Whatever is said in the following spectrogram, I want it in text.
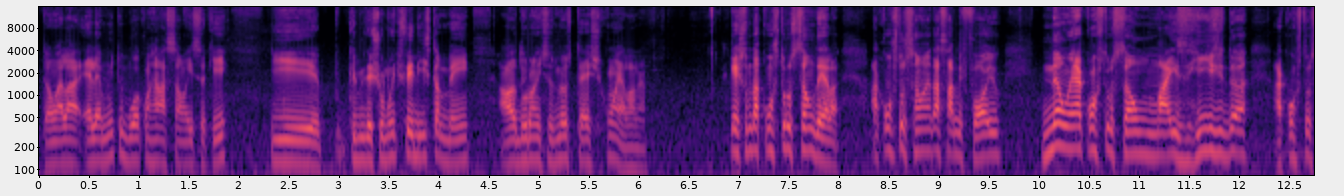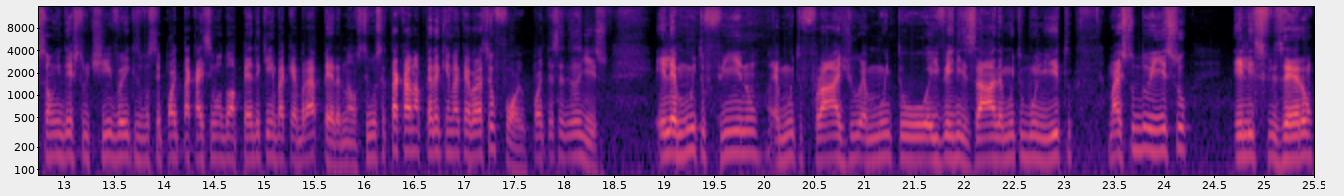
Então ela, ela é muito boa com relação a isso aqui e que me deixou muito feliz também ah, durante os meus testes com ela, né? questão da construção dela. A construção é da Sabifoil, não é a construção mais rígida, a construção indestrutível aí que você pode tacar em cima de uma pedra e quem vai quebrar é a pedra. Não, se você tacar na pedra, quem vai quebrar é seu foil, pode ter certeza disso. Ele é muito fino, é muito frágil, é muito envernizado, é muito bonito, mas tudo isso eles fizeram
